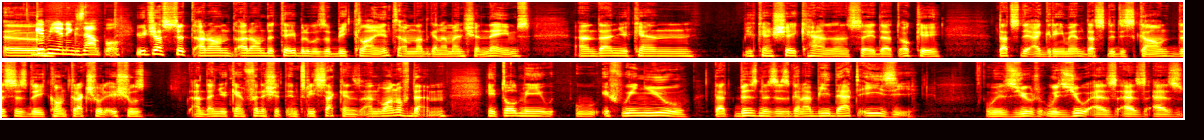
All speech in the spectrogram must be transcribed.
Uh, Give me an example. You just sit around around the table with a big client. I'm not gonna mention names, and then you can you can shake hands and say that okay that's the agreement that's the discount this is the contractual issues and then you can finish it in three seconds and one of them he told me if we knew that business is gonna be that easy with you with you as as as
